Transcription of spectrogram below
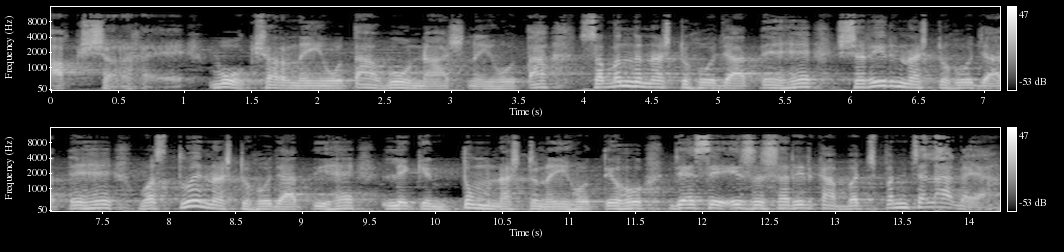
अक्षर है। वो क्षर नहीं होता, वो नाश नहीं होता। संबंध नष्ट हो जाते हैं, शरीर नष्ट हो जाते हैं, वस्तुएँ नष्ट हो जाती है, लेकिन तुम नष्ट नहीं होते। होते हो जैसे इस शरीर का बचपन चला गया।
